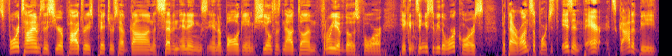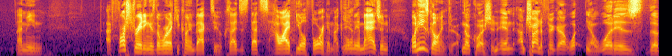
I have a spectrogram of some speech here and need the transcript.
It's four times this year Padres pitchers have gone seven innings in a ball game. Shields has now done three of those four. He continues to be the workhorse, but that run support just isn't there. It's got to be. I mean, frustrating is the word I keep coming back to because I just that's how I feel for him. I can Yeah. only imagine what he's going through. No question. And I'm trying to figure out what you know what is the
